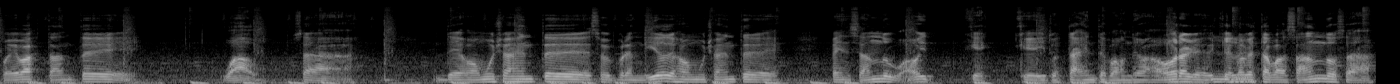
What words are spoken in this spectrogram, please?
fue bastante wow. O sea, dejó a mucha gente sorprendido, dejó a mucha gente pensando, wow, ¿y qué, qué, y toda esta gente para dónde va ahora? ¿Qué, qué es lo que está pasando? O sea,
